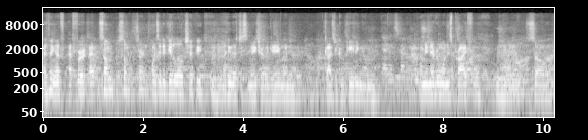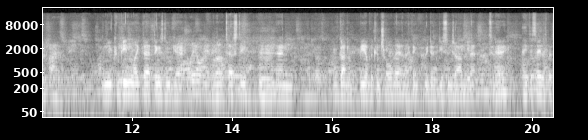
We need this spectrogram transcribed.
I think at, at, first, at some some certain points it did get a little chippy. Mm-hmm. I think that's just the nature of the game when guys are competing. Um, I mean, everyone is prideful, Mm-hmm. um, so when you're competing like that, things do get a little testy, Mm-hmm. and got to be able to control that. And I think we did a decent job of that today. I hate to say this, but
